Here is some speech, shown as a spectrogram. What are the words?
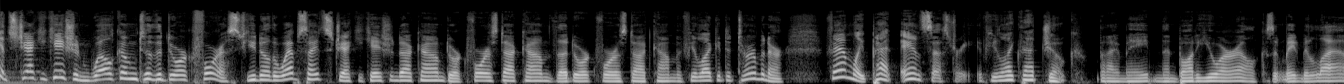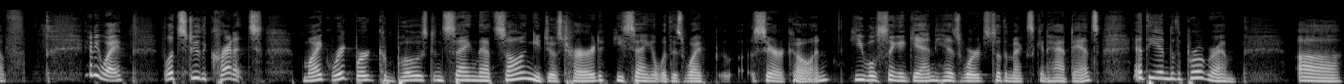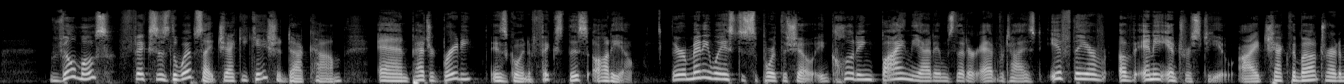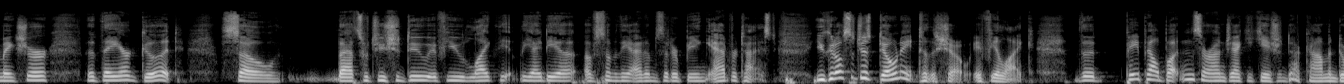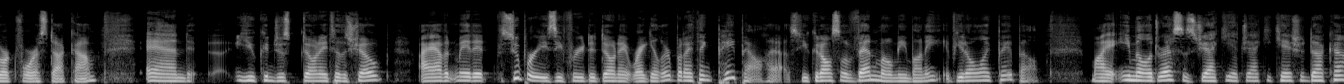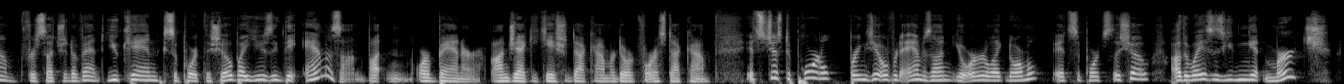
It's Jackie Kashian. Welcome to the Dork Forest. You know the websites, jackiekashian.com, dorkforest.com, thedorkforest.com. If you like a determiner, family, pet, ancestry. If you like that joke that I made and then bought a URL because it made me laugh. Anyway, let's do the credits. Mike Ruekberg composed and sang that song you just heard. He sang it with his wife, Sarah Cohen. He will sing again his words to the Mexican hat dance at the end of the program. Uh, Vilmos fixes the website, jackiekashian.com, and Patrick Brady is going to fix this audio. There are many ways to support the show, including buying the items that are advertised if they are of any interest to you. I check them out, try to make sure that they are good. So that's what you should do if you like the, the idea of some of the items that are being advertised. You could also just donate to the show if you like. The PayPal buttons are on jackiekashian.com and dorkforest.com, and you can just donate to the show. I haven't made it super easy for you to donate regular, but I think PayPal has. You can also Venmo me money if you don't like PayPal. My email address is jackie at jackiekashian.com for such an event. You can support the show by using the Amazon button or banner on jackiekashian.com or dorkforest.com. It's just a portal, brings you over to Amazon. You order like normal. It supports the show. Other ways is you can get merch.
